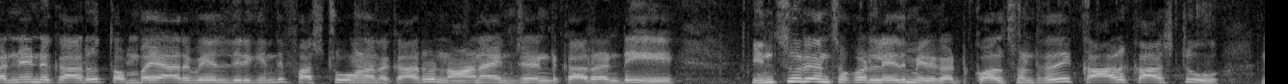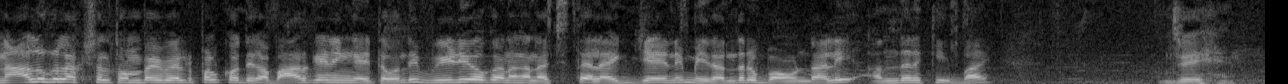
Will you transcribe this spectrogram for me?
పన్నెండు కారు తొంభై ఆరు వేలు తిరిగింది. First owner car non accident car అండి. ఇన్సూరెన్స్ ఒకటి లేదు మీరు కట్టుకోవాల్సి ఉంటుంది. కారు కాస్ట్ నాలుగు లక్షల తొంభై వేల రూపాయలు కొద్దిగా బార్గెనింగ్ అయితే ఉంది. వీడియో కనుక నచ్చితే లైక్ చేయండి. మీరందరూ బాగుండాలి. అందరికీ బాయ్ జై హింద్.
